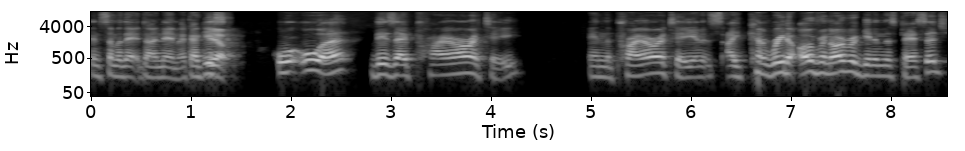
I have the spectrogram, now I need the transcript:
in some of that dynamic. I guess, Yeah. or or there's a priority, and the priority, and it's I can read it over and over again in this passage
